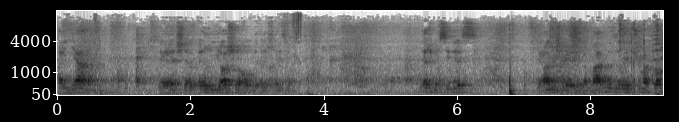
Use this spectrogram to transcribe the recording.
העניין של ער יושר וער חייזר. יש בחסידס, נראה לי שלמדנו את זה באיזשהו מקום,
